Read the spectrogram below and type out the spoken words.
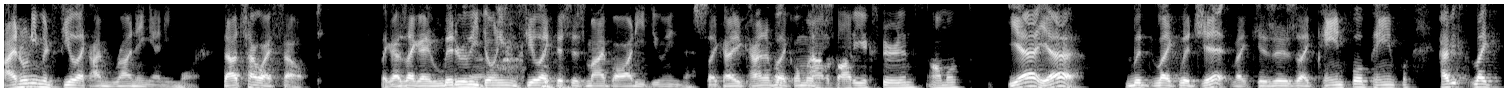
I don't even feel like I'm running anymore. That's how I felt. Like I was like, I literally yeah. don't even feel like this is my body doing this. Like I kind of like almost out of body experience almost. Yeah, yeah. Le- like legit. Like cause it was like painful, painful. Have you like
